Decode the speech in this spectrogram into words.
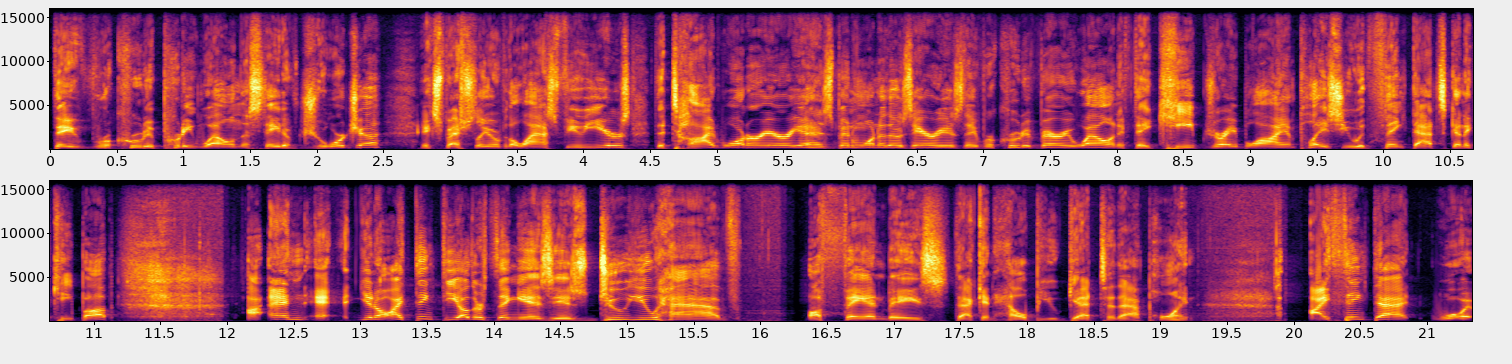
they've recruited pretty well in the state of Georgia, especially over the last few years. The Tidewater area has been one of those areas they've recruited very well. And if they keep Dre Bly in place, you would think that's going to keep up. And, eh, you know, I think the other thing is, is do you have a fan base that can help you get to that point? I think that what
